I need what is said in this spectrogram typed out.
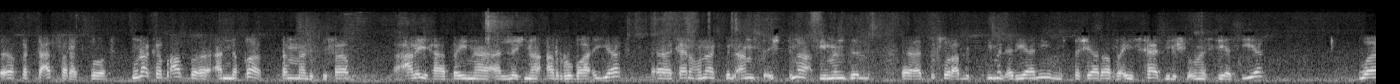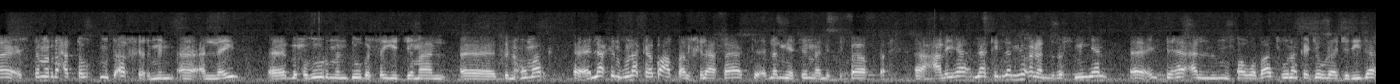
آه قد تعثرت. هناك بعض النقاط تم الاتفاق عليها بين اللجنة الرباعية. كان هناك بالأمس اجتماع في منزل الدكتور عبد الكريم الأرياني مستشار الرئيس هادي للشؤون السياسية. واستمر حتى وقت متأخر من الليل بحضور مندوب السيد جمال بن عمر. لكن هناك بعض الخلافات لم يتم الاتفاق عليها لكن لم يعلن رسميا انتهاء المفاوضات. هناك جولة جديدة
